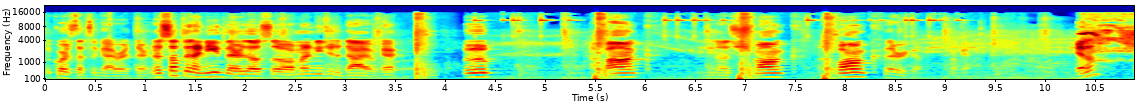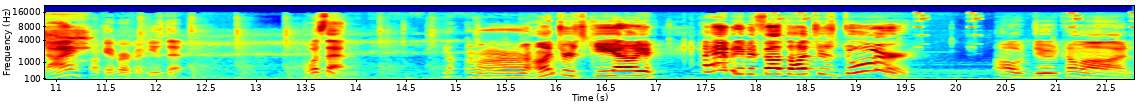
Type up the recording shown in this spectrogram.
of course, that's a guy right there. There's something I need there, though, so I'm gonna need you to die, okay? Boop. Bonk. A schmonk. A bonk. There we go. Okay. Get him? Die? Okay, perfect. He's dead. What's that? Uh, hunter's key? I don't even... I haven't even found the hunter's door! Oh, dude, come on.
